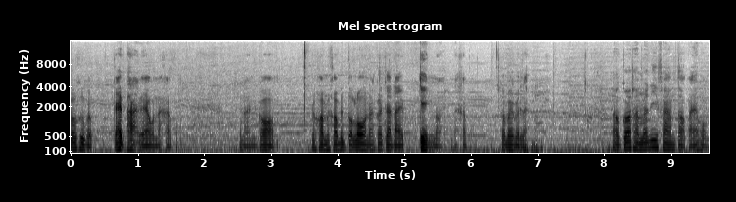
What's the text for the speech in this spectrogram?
ก็คือแบบใกล้ตายแล้วนะครับฉะนั้นก็ด้วยความที่เขาเป็นตัวโล่นะก็จะได้เก่งหน่อยนะครับ ก็ไม่เป็นไรเราก็ทำหน้าที่ฟาร์มต่อไปครับผม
